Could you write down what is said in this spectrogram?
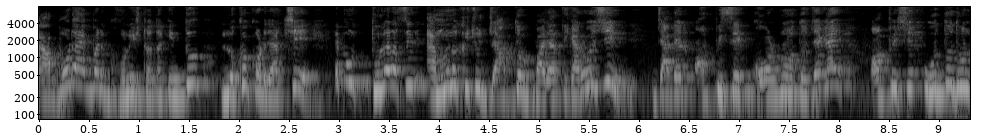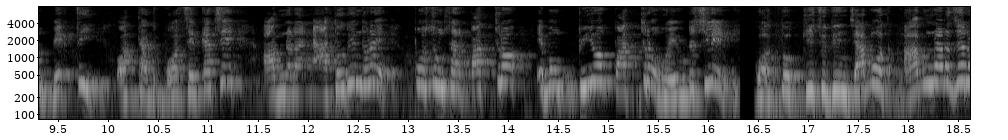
আবারও একবার ঘনিষ্ঠতা কিন্তু লক্ষ্য করা যাচ্ছে। এবং তুলারাশির এমনও কিছু জাতক বা জাতিকা রয়েছেন যাদের অফিসে কর্মরত জায়গায় অফিসে উদ্বোধন ব্যক্তি অর্থাৎ বসের কাছে আপনারা এতদিন ধরে প্রশংসার পাত্র এবং প্রিয় পাত্র হয়ে উঠেছিলেন। গত কিছুদিন যাবৎ আপনারা যেন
